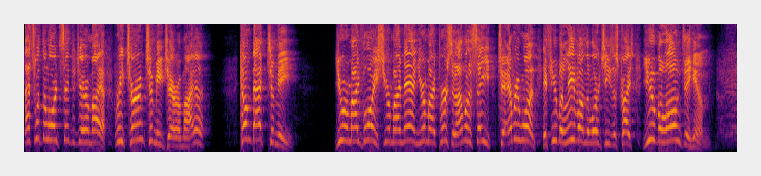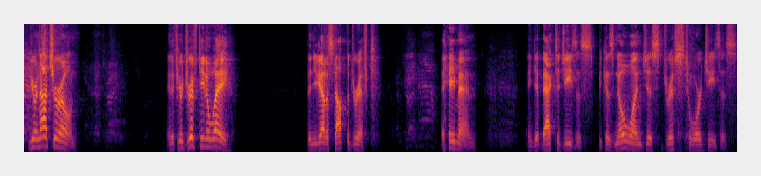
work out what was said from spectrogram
That's what the Lord said to Jeremiah. Return to me, Jeremiah. Come back to me. You are my voice. You're my man. You're my person. I want to say to everyone if you believe on the Lord Jesus Christ, you belong to him. You're not your own. And if you're drifting away, then you got to stop the drift. Amen. And get back to Jesus because no one just drifts toward Jesus.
